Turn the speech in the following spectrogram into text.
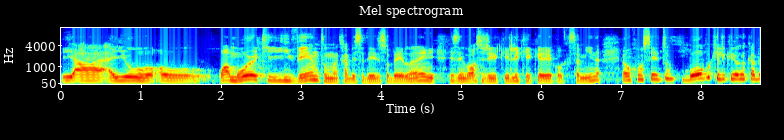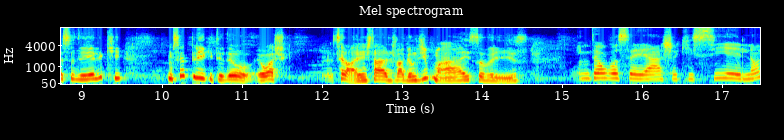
E aí o, o, o amor que inventam na cabeça dele sobre a Elaine, esse negócio de que ele quer querer com essa mina, é um conceito bobo que ele criou na cabeça dele que não se aplica, entendeu? Eu acho que, sei lá, a gente tá divagando demais sobre isso. Então você acha que se ele não,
